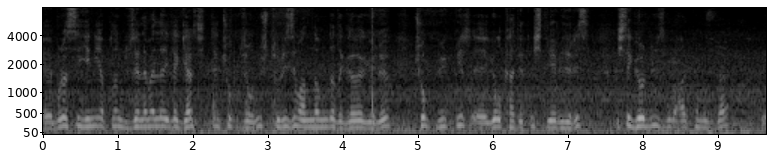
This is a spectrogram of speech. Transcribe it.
Ee, burası yeni yapılan düzenlemelerle gerçekten çok güzel olmuş. Turizm anlamında da Gaga Gölü çok büyük bir e, yol kat etmiş diyebiliriz. İşte gördüğünüz gibi arkamızda e,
